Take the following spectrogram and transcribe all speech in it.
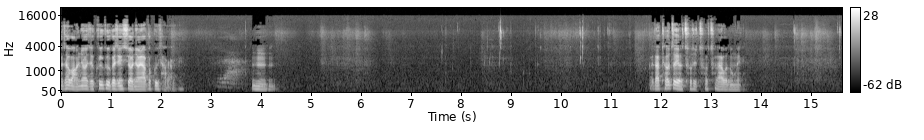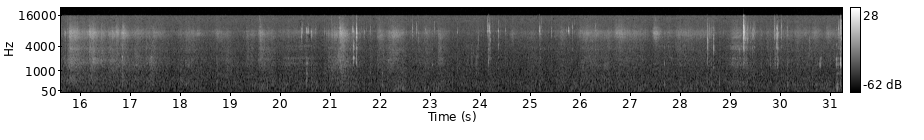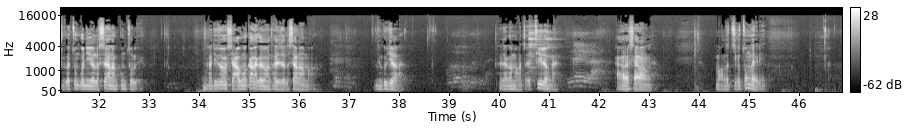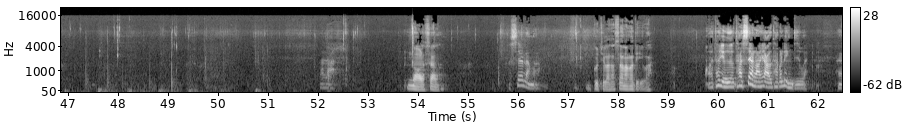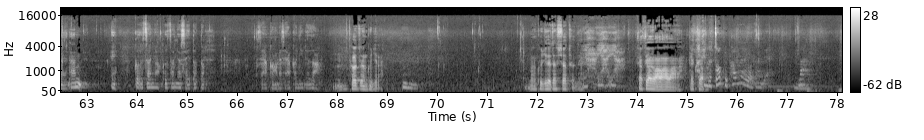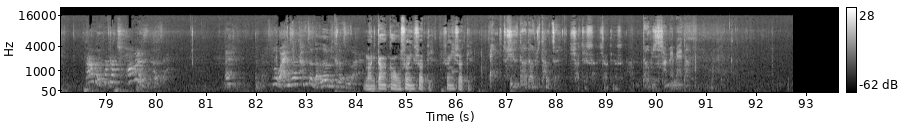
搿只黄鸟就看看搿群小鸟，也不管它个。是啊。嗯。搿只兔子又出去出出来活动嘞。搿中国人要辣山上工作嘞，他今朝下午我刚来搿辰光，他就辣山上忙，侬看见伐？他两个忙着一天了嘛，还辣山上嘞，忙着几个钟头嘞。哪啦？喏，辣山上。山上啊？看见了，他山上个地伐？哦，他有他山上也是他个领地哇，哎，他，哎，搿只鸟，搿只鸟谁多多嘞？啥讲了？啥搿人搿上？嗯，头子看见了。嗯。蛮看见搿只小头子。哎呀哎呀哎呀！小小哇哇哇，在叫。今朝照片拍出来了，真的。那，刚头他还窗了是头子。哎，我万一这偷走头头比偷走哎。妈，你讲讲，我声音小点，声音小点。間。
